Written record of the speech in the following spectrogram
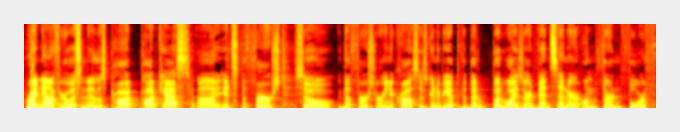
right now, if you're listening to this pod, podcast, uh, it's the first. So the first arena cross is going to be up at the Budweiser Event Center on the third and fourth.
